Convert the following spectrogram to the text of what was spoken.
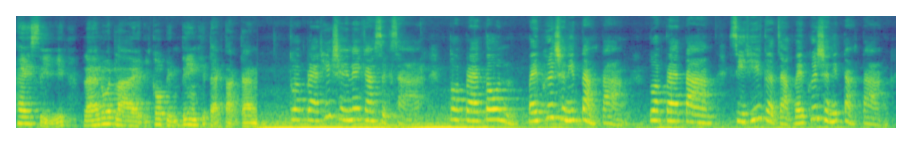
ให้สี และลวดลายอีโกพิ n ติ้งที่แตกต่างกัน ตัวแปรที่ใช้ในการศึกษา ตัวแปรต้น ใบพืชชนิดต่างๆ ตัวแปรตาม สีที่เกิดจากใบพืชชนิดต่างๆ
